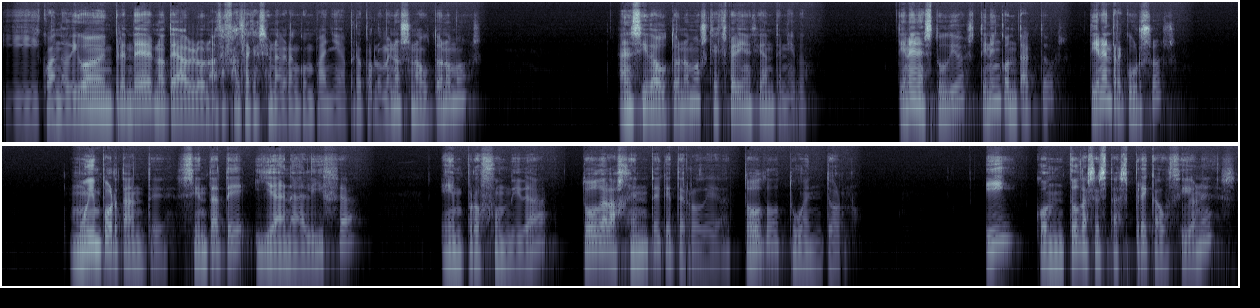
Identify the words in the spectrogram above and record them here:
Y cuando digo emprender, no te hablo, no hace falta que sea una gran compañía, pero por lo menos son autónomos. ¿Han sido autónomos? ¿Qué experiencia han tenido? ¿Tienen estudios? ¿Tienen contactos? ¿Tienen recursos? Muy importante, siéntate y analiza en profundidad toda la gente que te rodea, todo tu entorno. Y con todas estas precauciones,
